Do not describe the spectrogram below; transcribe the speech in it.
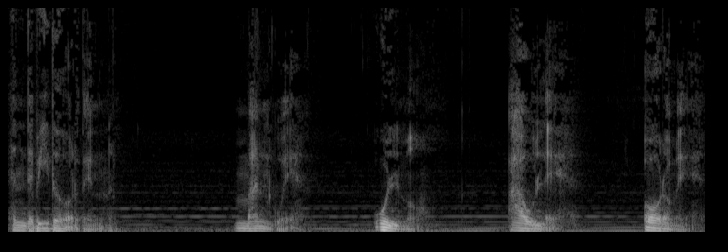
en debido orden. Mangue, Ulmo, Aule, Orome,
